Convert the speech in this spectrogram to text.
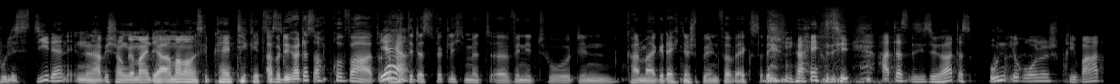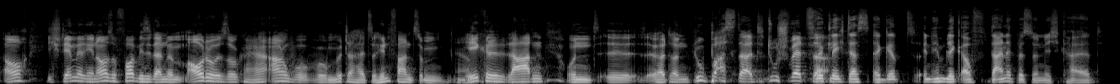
cool ist die denn? Und dann habe ich schon gemeint, ja, Mama, es gibt keine Tickets. Aber die hört das auch privat. Oder Ja, ja. hat die das wirklich mit äh, Winnetou, den Karl-May-Gedächtnisspielen verwechselt? Nein, sie hat das, sie, sie hört das unironisch, privat auch. Ich stelle mir genauso vor, wie sie dann mit dem Auto so, keine Ahnung, wo, wo Mütter halt so hinfahren zum Häkelladen und äh, hört dann, du Bastard, du Schwätzer. Wirklich, das ergibt im Hinblick auf deine Persönlichkeit,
